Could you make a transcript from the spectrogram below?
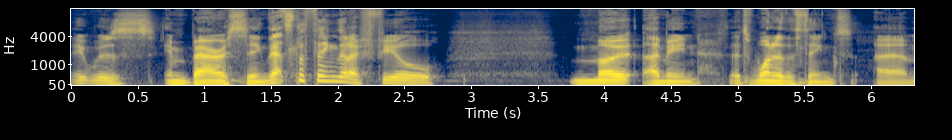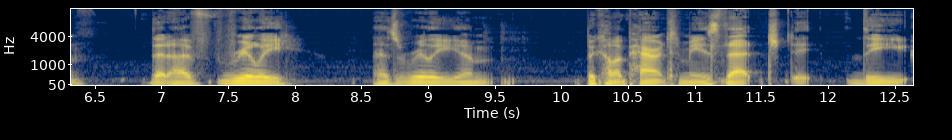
It was embarrassing. That's the thing that I feel. Mo, I mean, that's one of the things um, that I've really has really um, become apparent to me is that the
